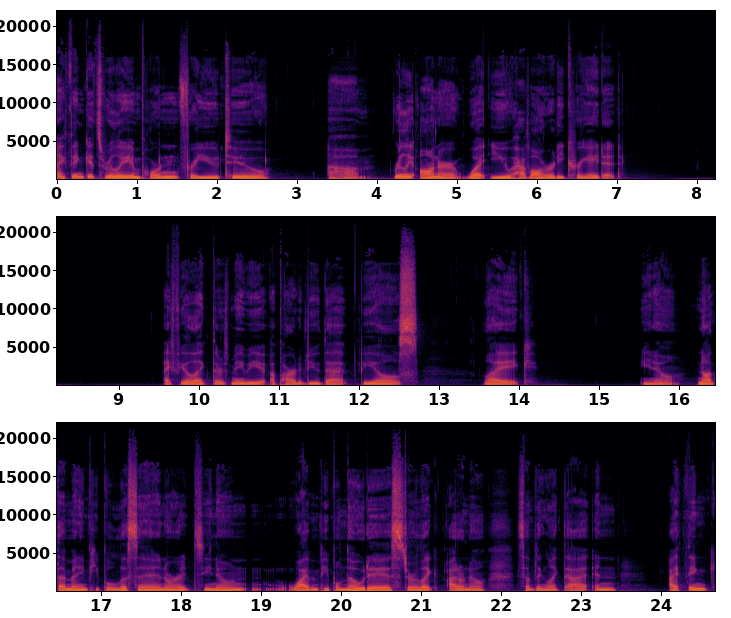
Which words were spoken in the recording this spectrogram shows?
I think it's really important for you to um, really honor what you have already created. I feel like there's maybe a part of you that feels like, you know, not that many people listen, or it's, you know, why haven't people noticed, or like, I don't know, something like that. And I think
